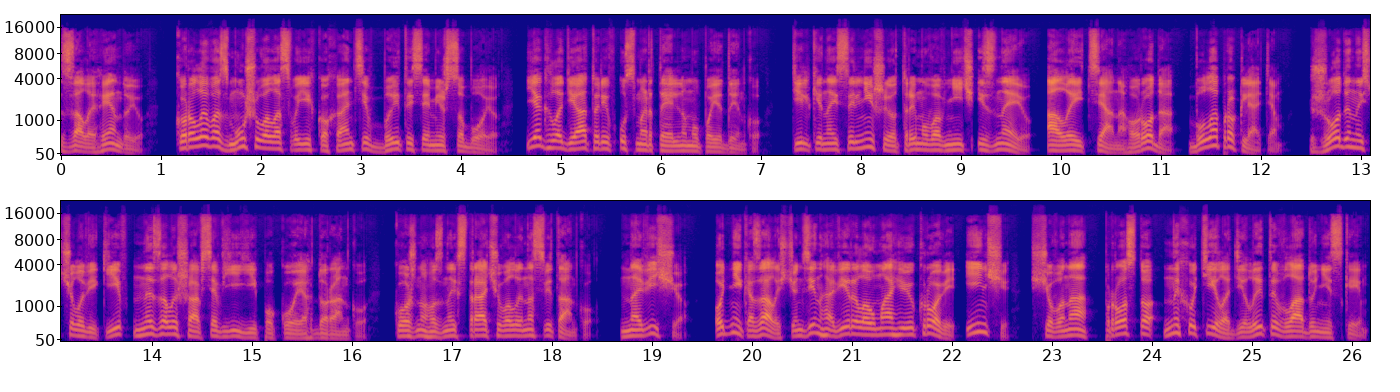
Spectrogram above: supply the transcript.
За легендою, королева змушувала своїх коханців битися між собою, як гладіаторів у смертельному поєдинку. Тільки найсильніший отримував ніч із нею, але й ця нагорода була прокляттям. Жоден із чоловіків не залишався в її покоях до ранку. Кожного з них страчували на світанку. Навіщо? Одні казали, що Нзінга вірила у магію крові, інші, що вона просто не хотіла ділити владу ні з ким.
